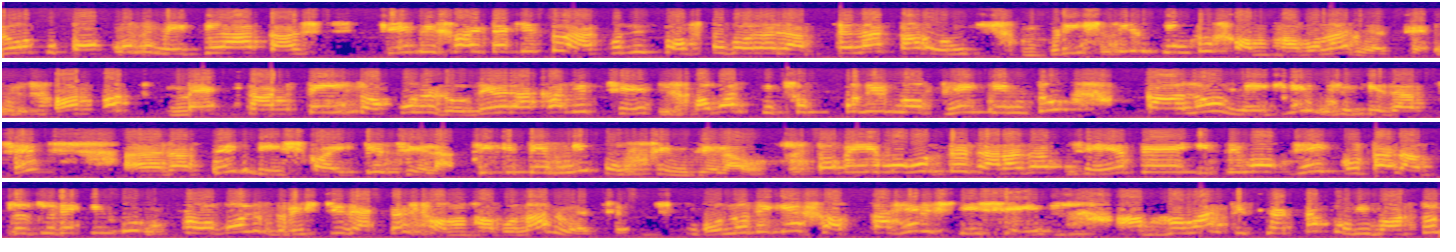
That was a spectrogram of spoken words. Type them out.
রোদ, কখন মেঘলা আকাশ, সে বিষয়টা কিন্তু এখনই স্পষ্ট বলা যাচ্ছে না, কারণ বৃষ্টির কিন্তু সম্ভাবনা রয়েছে। অর্থাৎ মেঘ কাটতেই যখন রোদে রাখা দিচ্ছে, আবার কিছুক্ষণের মধ্যেই কিন্তু কালো মেঘে ঢেকে যাচ্ছে রাজ্যের বেশ কয়েকটি জেলা, ঠিক তেমনি পশ্চিম জেলাও। তবে এই মুহূর্তে জানা যাচ্ছে যে ইতিমধ্যেই গোটা রাজ্য জুড়ে কিন্তু প্রবল বৃষ্টির একটা সম্ভাবনা রয়েছে। অন্যদিকে সপ্তাহের শেষে আবহাওয়ার কিছু একটা পরিবর্তন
